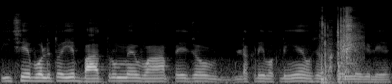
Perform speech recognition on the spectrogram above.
पीछे बोले तो ये बाथरूम में वहाँ पे जो लकड़ी वकड़ी है, उसे खोलने के लिए।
